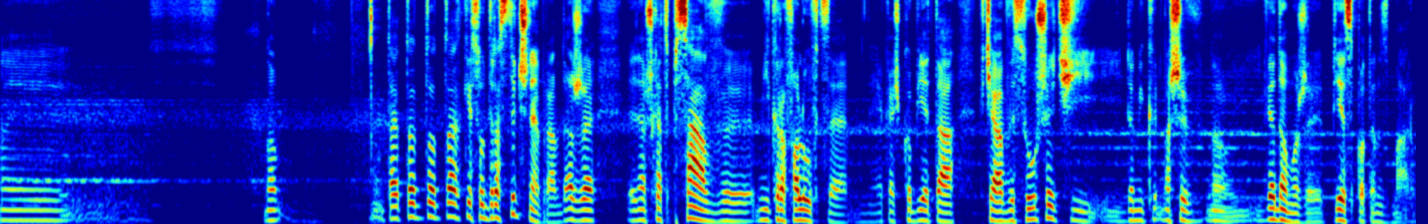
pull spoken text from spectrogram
yy, no, to, to, to takie są drastyczne, prawda, że na przykład psa w mikrofalówce jakaś kobieta chciała wysuszyć i, i do mikro, znaczy, no, wiadomo, że pies potem zmarł.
